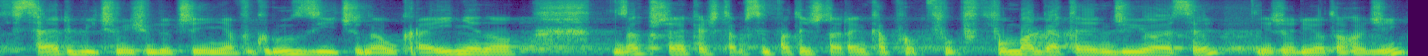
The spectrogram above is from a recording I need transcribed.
w Serbii, czy mieliśmy do czynienia w Gruzji, czy na Ukrainie, no zawsze jakaś tam sympatyczna ręka pomaga te NGOsy, jeżeli o to chodzi.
